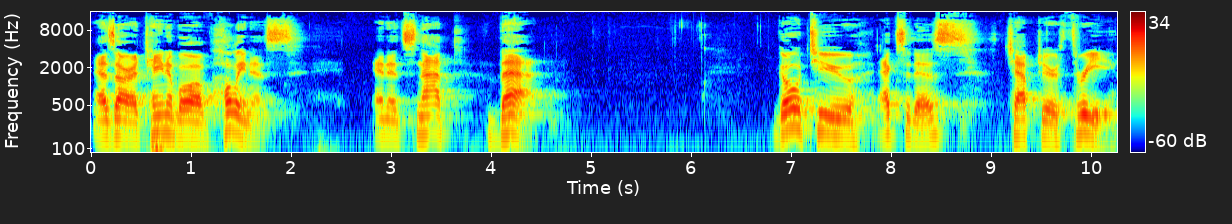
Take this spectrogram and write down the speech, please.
as our attainable of holiness, and it's not that. Go to Exodus chapter 3.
